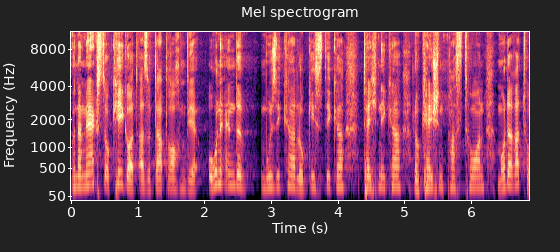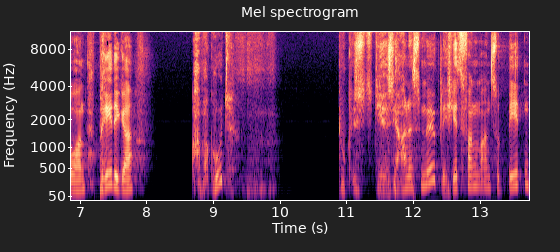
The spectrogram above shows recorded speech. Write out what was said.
und dann merkst du, okay Gott, also da brauchen wir ohne Ende Musiker, Logistiker, Techniker, Location-Pastoren, Moderatoren, Prediger. Aber gut, du, dir ist ja alles möglich. Jetzt fangen wir an zu beten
